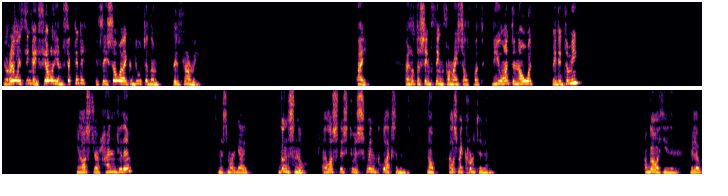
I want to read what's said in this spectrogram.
You really think I fear the infected? If they saw what I could do to them, they'd fear me. I, I thought the same thing for myself, but do you want to know what they did to me? You lost your hand to them? I'm a smart guy. Goodness no. I lost this to a swimming pool accident. No, I lost my crew to them. I'll go with you then, Willow.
